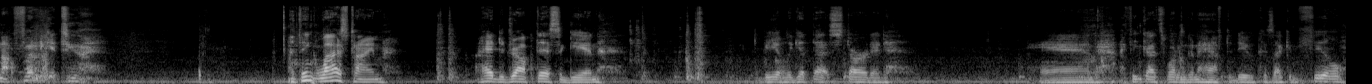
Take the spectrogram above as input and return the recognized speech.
not fun to get to. I think last time I had to drop this again to be able to get that started. And I think that's what I'm going to have to do because I can feel...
